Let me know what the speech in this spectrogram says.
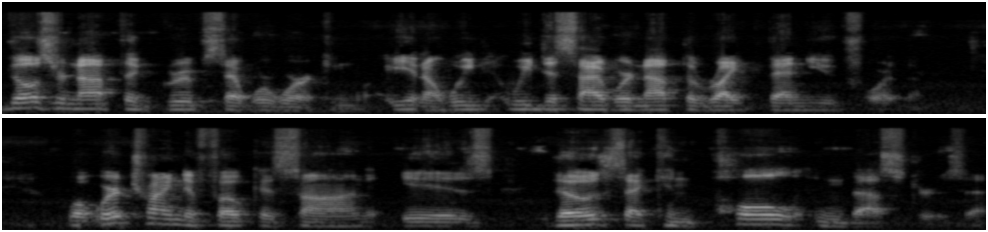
those are not the groups that we're working with. You know, we we decide we're not the right venue for them. What we're trying to focus on is those that can pull investors in.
